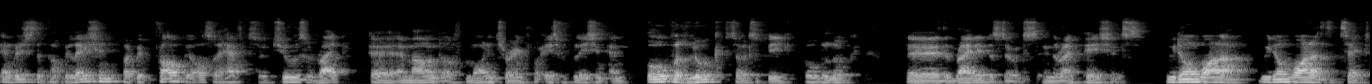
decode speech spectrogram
enrich the population, but we probably also have to choose the right uh, amount of monitoring for atrial population and overlook, so to speak, overlook uh, the right episodes in the right patients. We don't wanna we don't wanna detect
